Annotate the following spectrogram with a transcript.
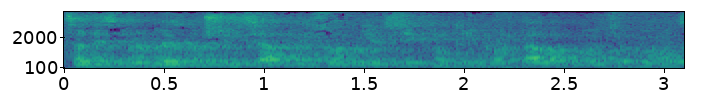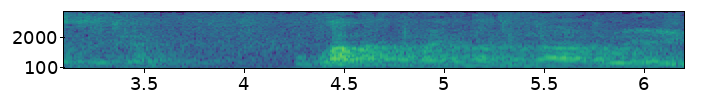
Це десь приблизно 60% всіх внутрі кварталів ми в цьому році закрили. У планах на, на, на другий рік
